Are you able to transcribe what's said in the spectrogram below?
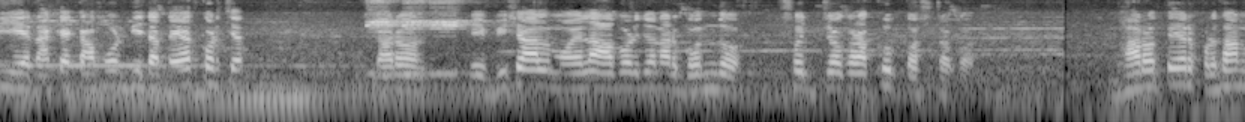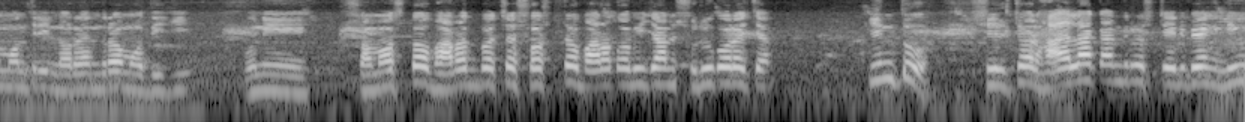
দিয়ে, নাকে কাপড় দিয়ে যাতায়াত করছেন। কারণ এই বিশাল ময়লা আবর্জনার গন্ধ সহ্য করা খুব কষ্টকর। ভারতের প্রধানমন্ত্রী নরেন্দ্র মোদীজি, উনি সমস্ত ভারতবর্ষে ষষ্ঠ ভারত অভিযান শুরু করেছেন কিন্তু শিলচর হাইলাকান্দির স্টেট ব্যাংক নিউ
